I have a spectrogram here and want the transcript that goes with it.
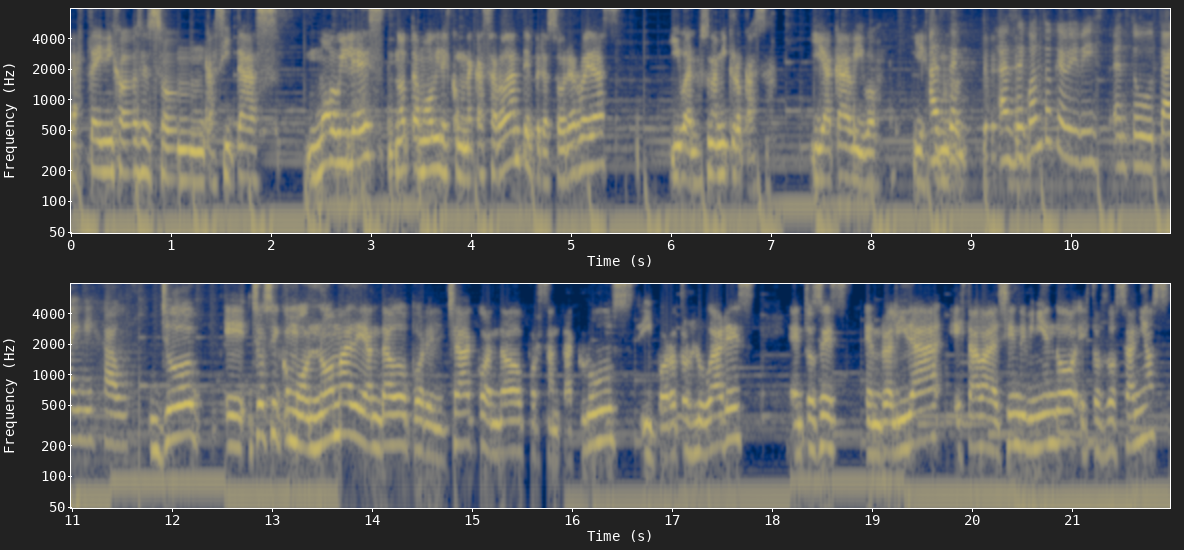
Las tiny houses son casitas móviles, no tan móviles como una casa rodante, pero sobre ruedas, y bueno, es una micro casa. Y acá vivo. ¿Hace, cuánto que vivís en tu tiny house? Yo, eh, yo soy como nómade, he andado por el Chaco, andado por Santa Cruz y por otros lugares. Entonces, en realidad, estaba yendo y viniendo estos dos años.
